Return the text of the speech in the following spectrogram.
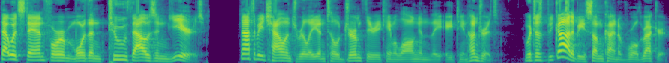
that would stand for more than 2,000 years, not to be challenged really until germ theory came along in the 1800s, which has gotta be some kind of world record.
